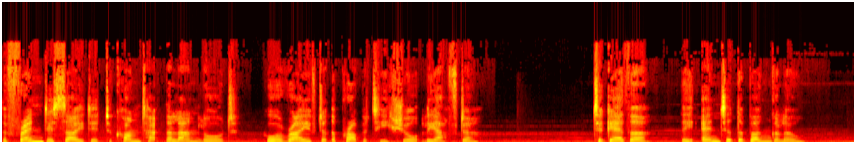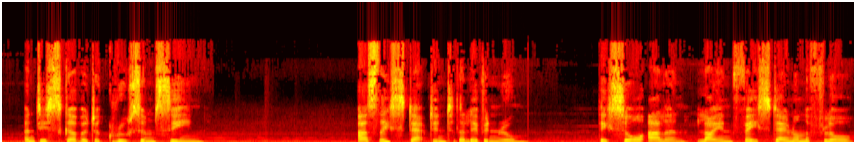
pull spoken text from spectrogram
the friend decided to contact the landlord who arrived at the property shortly after. Together, they entered the bungalow and discovered a gruesome scene. As they stepped into the living room, they saw Alan lying face down on the floor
